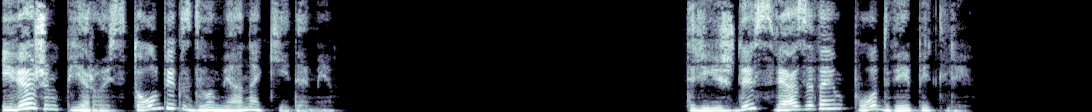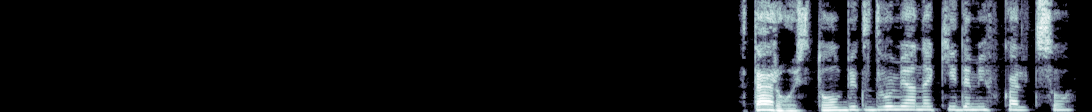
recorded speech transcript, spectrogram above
и вяжем первый столбик с двумя накидами. Трижды связываем по 2 петли. Второй столбик с двумя накидами в кольцо.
